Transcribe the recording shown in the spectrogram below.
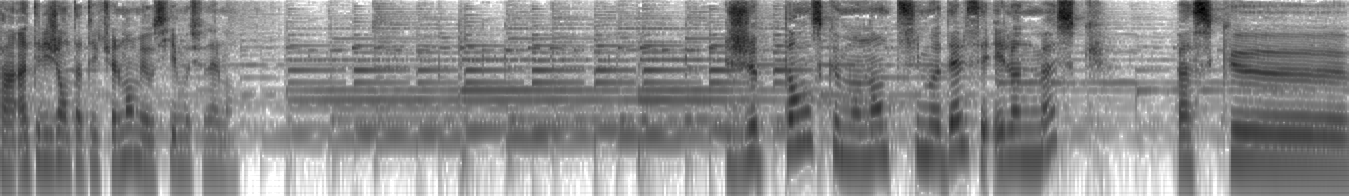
intelligente intellectuellement, mais aussi émotionnellement. Je pense que mon anti-modèle, c'est Elon Musk, parce que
